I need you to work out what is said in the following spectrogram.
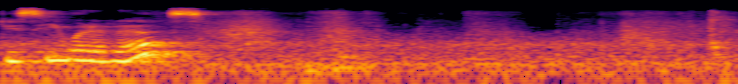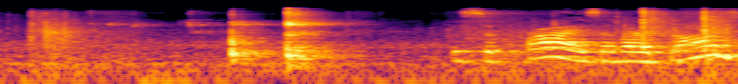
Do you see what it is? The surprise of our house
